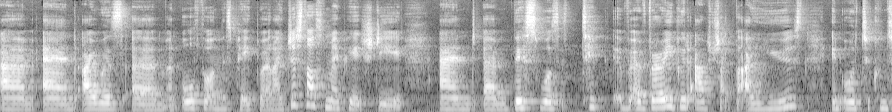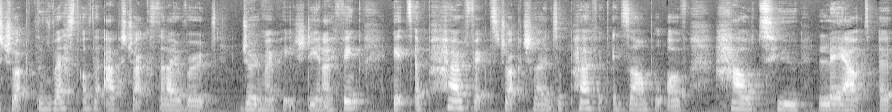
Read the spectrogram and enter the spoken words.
um, and I was um, an author on this paper and I just started my PhD and um, this was a very good abstract that I used in order to construct the rest of the abstracts that I wrote during my PhD and I think it's a perfect structure and it's a perfect example of how to lay out a,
